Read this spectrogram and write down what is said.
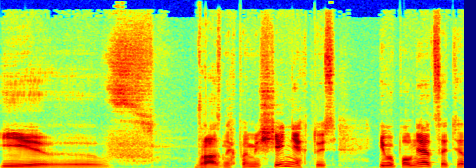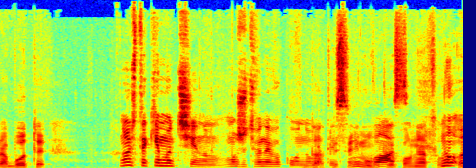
и э, в, в разных помещениях, то есть и выполняются эти работы. Ну, ось таким от чином можуть вони Да, то виконуватись. есть они могут Клас. выполняться Ну, вот е,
